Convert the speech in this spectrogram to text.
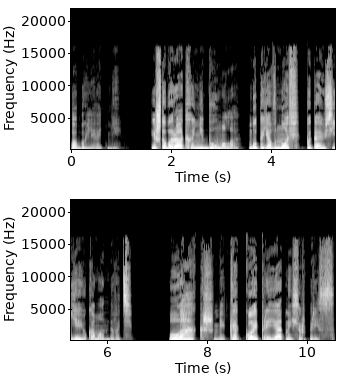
побыли одни. И чтобы Радха не думала, будто я вновь пытаюсь ею командовать. Лакшми, какой приятный сюрприз!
